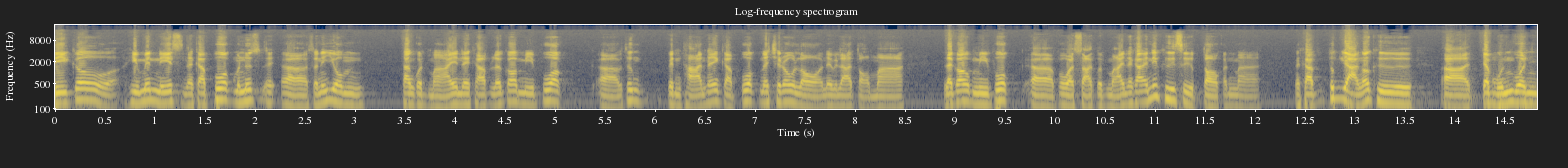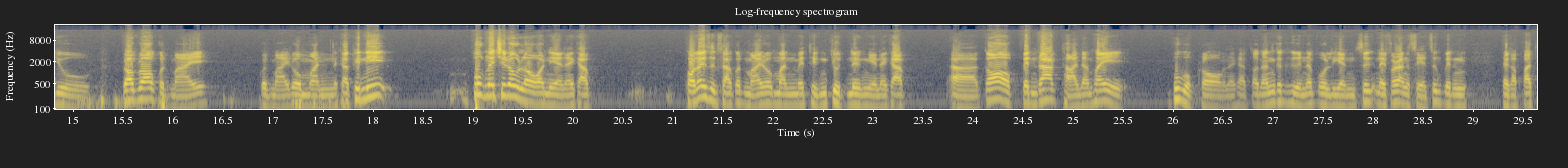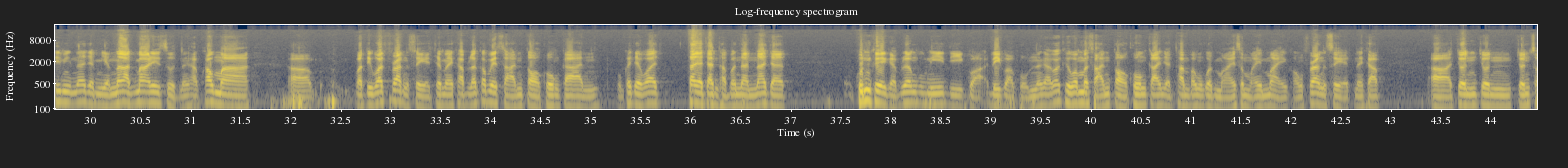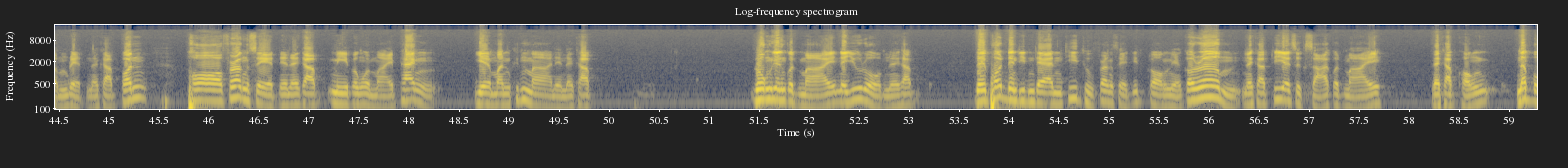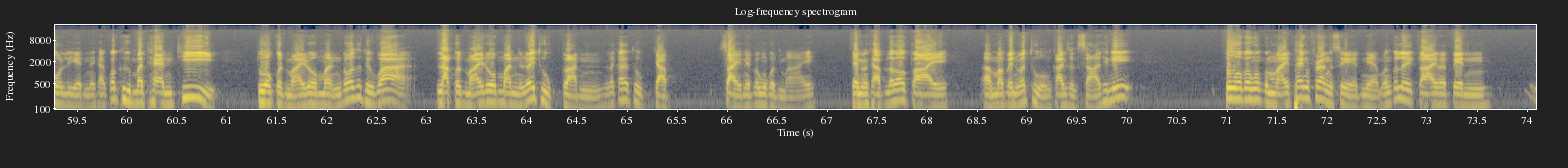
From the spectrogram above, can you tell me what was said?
legal humanist นะครับพวกมนุษยเอ่อสนิยมทางกฎหมายนะครับแล้วก็มีพวกซึ่ง เป็นฐานให้กับพวก natural law ในเวลาต่อมา แล้วก็มีพวกประวัติศาสตร์กฎหมายนะครับ อันนี้คือสืบต่อกันมานะครับ ทุกอย่างก็คือจะหมุนวนอยู่รอบๆกฎหมายกฎหมายโรมันนะครับ ทีนี้พวก natural law เนี่ยนะครับพอได้ศึกษากฎหมายโรมันไปถึงจุดหนึ่งเนี่ยนะครับก็เป็นรากฐานทำให้ผู้ปกครองนะครับ ตอนนั้นก็คือนโปเลียนซึ่งในฝรั่งเศส ซึ่งเป็นจักรพรรดิที่น่าจะมีอำนาจมากที่สุดนะครับ เข้ามา ปฏิวัติฝรั่งเศสใช่ไหมครับแล้วก็ไปสารต่อโครงการ ผมก็จะว่าท่านอาจารย์ธรรมนันน่าจะคุ้นเคยกับเรื่องพวกนี้ดีกว่าดีกว่าผมนะครับก็คือว่ามาสารต่อโครงการจัดทำประมวลกฎหมายสมัยใหม่ของฝรั่งเศสนะครับจนจนจนสำเร็จนะครับ เพราะนั้นพอฝรั่งเศสเนี่ยนะครับมีประมวลกฎหมายแพ่งเยอรมันขึ้นมาเนี่ยนะครับ โรงเรียนกฎหมายในยุโรปนะครับโดยเฉพาะในดินแดนที่ถูกฝรั่งเศสยึดครองเนี่ยก็เริ่มนะครับที่จะศึกษากฎหมายนะครับของนโปเลียนนะครับก็คือมาแทนที่ ตัวกฎหมายโรมัน เพราะว่าถือว่าหลักกฎหมายโรมันได้ถูกกลั่น แล้วก็ถูกจับใส่ในประมวลกฎหมายใช่ไหมครับแล้วก็กลายมาเป็นวัตถุของการศึกษาทีนี้ ตัวประมวลกฎหมายแพ่งฝรั่งเศสเนี่ยมันก็เลยกลายมาเป็น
